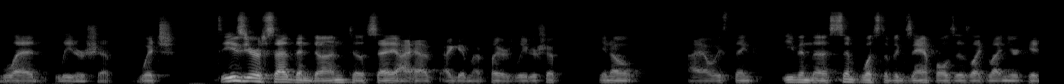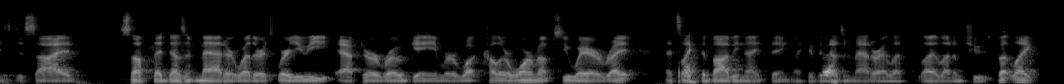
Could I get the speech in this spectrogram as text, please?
led leadership which it's easier said than done to say i have i give my players leadership you know i always think even the simplest of examples is like letting your kids decide stuff that doesn't matter whether it's where you eat after a road game or what color warm-ups you wear right that's like the bobby knight thing like if it doesn't matter i let i let them choose but like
